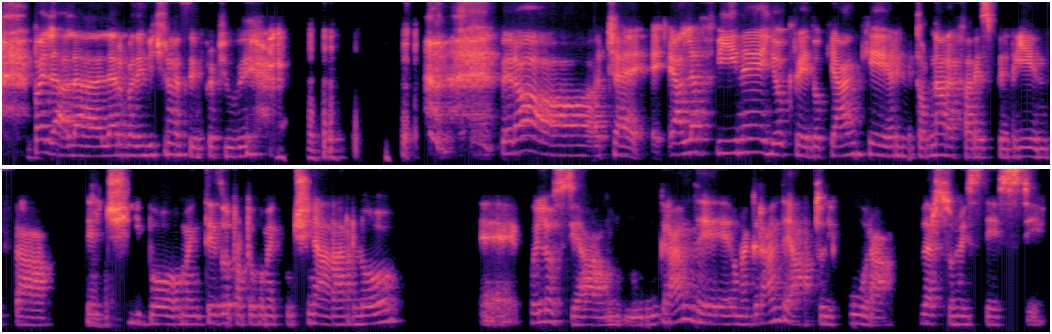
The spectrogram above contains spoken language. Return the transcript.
Poi la, la, l'erba del vicino è sempre più vera. Però, cioè, alla fine io credo che anche ritornare a fare esperienza del cibo, ma inteso proprio come cucinarlo, eh, quello sia un grande, un grande atto di cura verso noi stessi.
